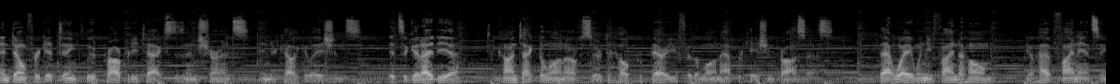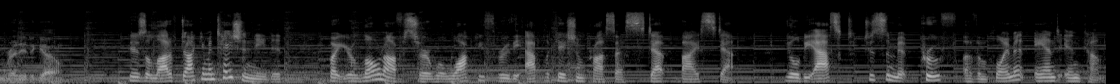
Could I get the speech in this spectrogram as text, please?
And don't forget to include property taxes and insurance in your calculations. It's a good idea to contact a loan officer to help prepare you for the loan application process. That way, when you find a home, you'll have financing ready to go. There's a lot of documentation needed, but your loan officer will walk you through the application process step by step. You'll be asked to submit proof of employment and income.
